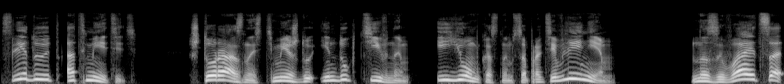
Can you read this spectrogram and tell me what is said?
Следует отметить, что разность между индуктивным и емкостным сопротивлением называется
